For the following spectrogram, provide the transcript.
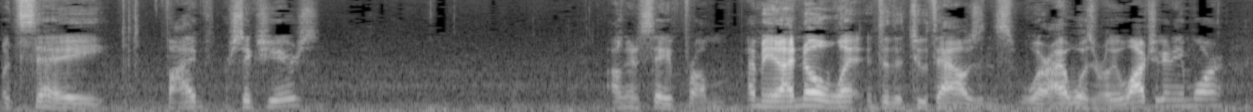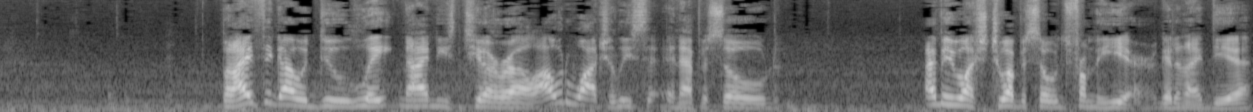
let's say five or six years. I'm going to say from, I mean, I know it went into the 2000s where I wasn't really watching anymore. But I think I would do late 90s TRL. I would watch at least an episode. I'd maybe watch two episodes from the year, get an idea.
